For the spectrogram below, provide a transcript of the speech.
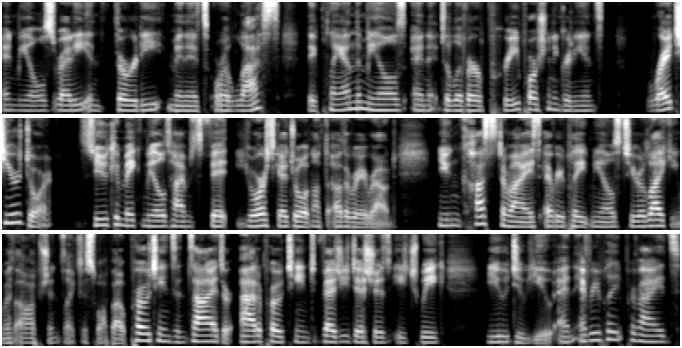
and meals ready in 30 minutes or less. They plan the meals and deliver pre portioned ingredients right to your door so you can make meal times fit your schedule, not the other way around. You can customize EveryPlate meals to your liking with options like to swap out proteins and sides or add a protein to veggie dishes each week. You do you. And EveryPlate provides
